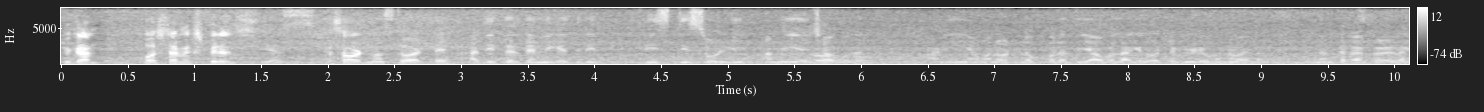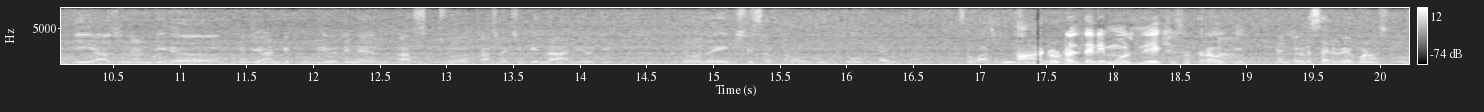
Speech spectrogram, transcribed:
Vikrant first time experience yes कसं वाटलं? मस्त वाटतंय. आधी तर त्यांनी काहीतरी वीस तीस सोडली आम्ही यायच्या हो, अगोदर. आणि आम्हाला वाटलं परत यावं लागेल वाटतं व्हिडिओ बनवायला. नंतर कळलं की अजून अंडी म्हणजे अंडी फुटली होती नाही कास कासवाची पिल्लं आली होती. जवळजवळ एकशे सतरा होती टोटल असं वाटत हां टोटल त्यांनी मोजली एकशे सतरा होती? त्यांच्याकडे सर्वे पण असतो.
